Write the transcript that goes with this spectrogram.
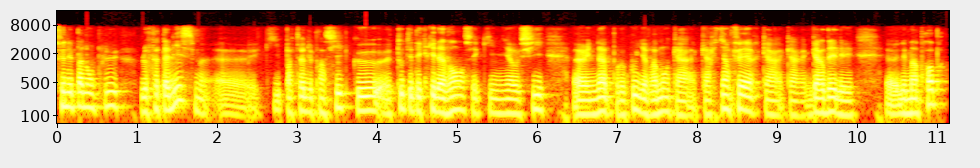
Ce n'est pas non plus le fatalisme euh, qui partira du principe que euh, tout est écrit d'avance et qu'il n'y a aussi, euh, une pour le coup, il n'y a vraiment qu'à rien faire, qu'à garder les, les, mains propres.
